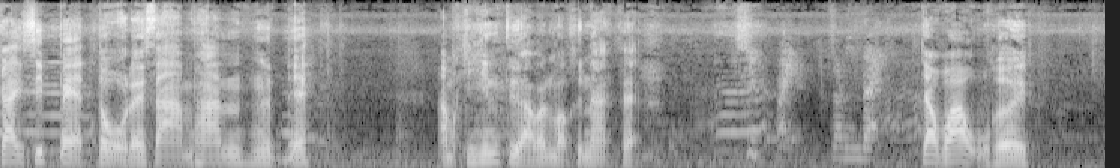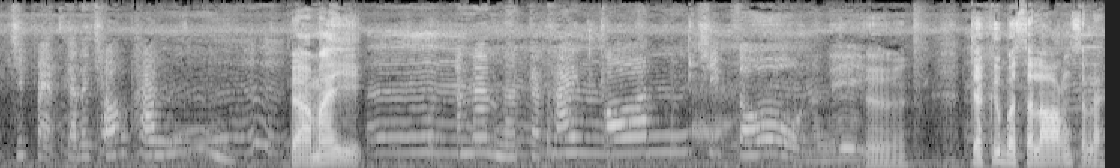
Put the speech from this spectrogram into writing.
ไก่สิบแปดตัวได้สามพันเงึดเด้เอามาขี้หินเกลือมันบอกคือนักแท้สิบแปดจังได้เจ้าว้าวเฮ้ยสิบแปดก็ได้ช่องพัน ไปเอาไม่อีก อันนั้นนะกระไทยก้อนชิปโตนั่นเองเออ จะคือบทสลองสละ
